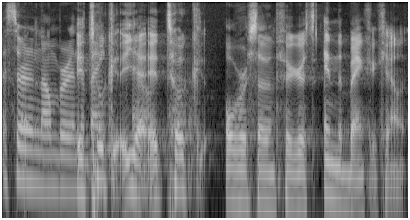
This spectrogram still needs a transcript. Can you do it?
a certain number in the it bank took yeah it took over seven figures in the bank account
